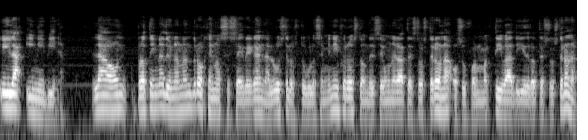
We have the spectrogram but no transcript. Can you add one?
y la inhibina. La proteína de unión andrógeno se segrega en la luz de los túbulos seminíferos donde se une la testosterona o su forma activa de hidrotestosterona.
